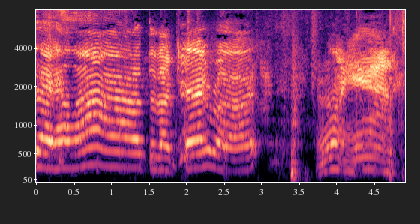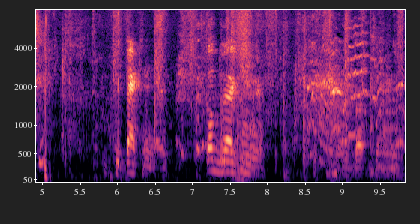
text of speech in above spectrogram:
say hello to the camera. Oh yeah. Get back in there. Go back in there. Go back in there.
